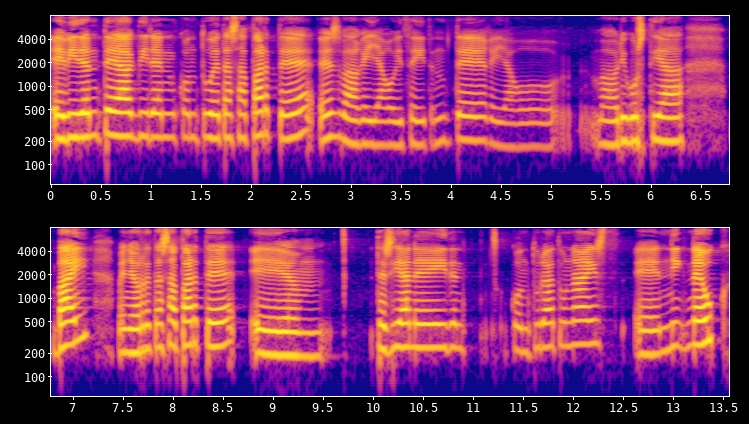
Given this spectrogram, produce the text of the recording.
evidenteak diren kontu eta aparte, ez? Ba, gehiago hitz egiten dute, gehiago ba, hori guztia bai, baina horretaz aparte, e, tesian konturatu naiz, e, nik neuk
